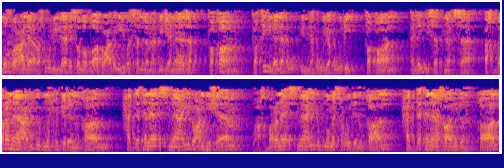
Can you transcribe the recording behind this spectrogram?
مر على رسول الله صلى الله عليه وسلم بجنازة فقام فقيل له إنه يهودي فقال أليست نفسا؟ أخبرنا علي بن حجر قال حدثنا إسماعيل عن هشام وأخبرنا إسماعيل بن مسعود قال حدثنا خالد قال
